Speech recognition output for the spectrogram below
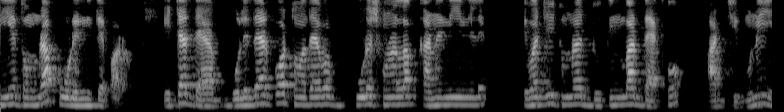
নিয়ে তোমরা পড়ে নিতে পারো। এটা বলে দেওয়ার পর তোমাদের আবার পড়ে শোনালাম, কানে নিয়ে নিলে। এবার যদি তোমরা দু, তিনবার দেখো, আর জীবনে এই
